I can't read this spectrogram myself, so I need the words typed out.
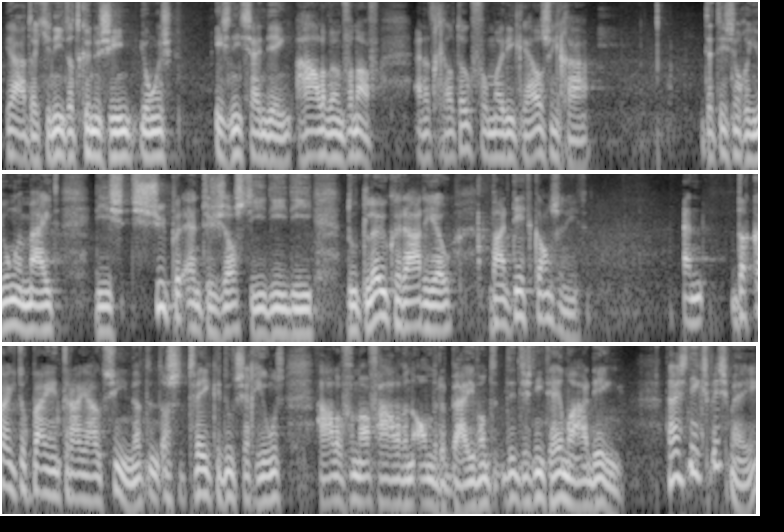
Ja, dat je niet had kunnen zien, jongens, is niet zijn ding, halen we hem vanaf. En dat geldt ook voor Marieke Helsinga. Dat is nog een jonge meid, die is super enthousiast, die, die, die doet leuke radio. Maar dit kan ze niet. En dat kan je toch bij een try-out zien. Dat, als ze het twee keer doet, zeg je jongens, halen we vanaf, halen we een andere bij. Want dit is niet helemaal haar ding. Daar is niks mis mee.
